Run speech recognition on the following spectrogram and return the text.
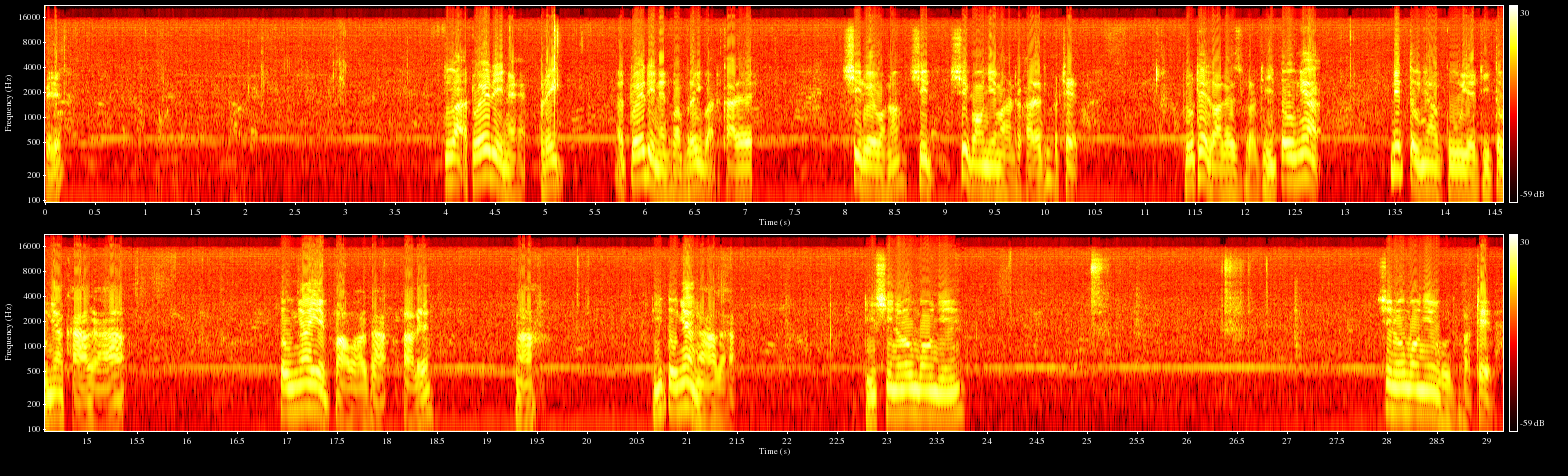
ပြီလေသူကအတွဲတွေနဲ့ break အတွဲတွေနဲ့သူက break ပါတခါတည်းရှေ့တွဲပေါ့နော်ရှေ့ရှေ့ပေါင်းချင်းမှာတခါတည်းသူကထည့်ဘလို့ထည့်သွားလဲဆိုတော့ဒီ3ညနှစ်3ည9ရဲ့ဒီ3ညခါက3ညရဲ့ပါဝါကပါလဲငါဒီ3ည9ကဒီရှင်းနှလုံးပေါင်းချင်း ရှင်လုံးပေါင်းချင်းကိုသူကထည့်တာ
